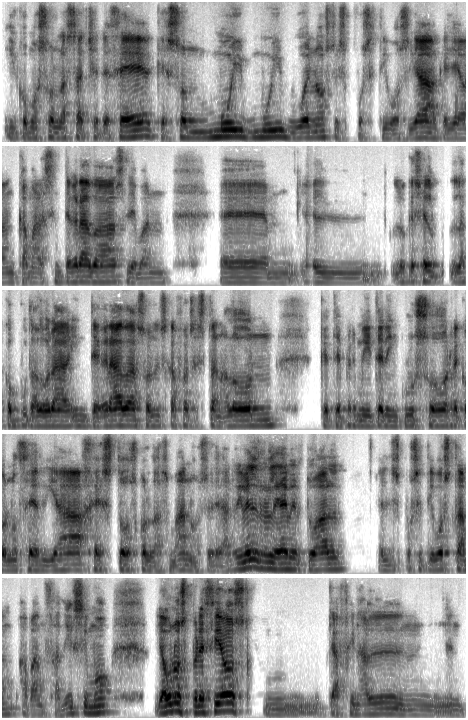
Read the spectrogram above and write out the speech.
y como son las HTC, que son muy, muy buenos dispositivos ya, que llevan cámaras integradas, llevan eh, lo que es la computadora integrada, son escafas standalone que te permiten incluso reconocer ya gestos con las manos. Eh, a nivel de realidad virtual, el dispositivo está avanzadísimo y a unos precios mm, que al final mm,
